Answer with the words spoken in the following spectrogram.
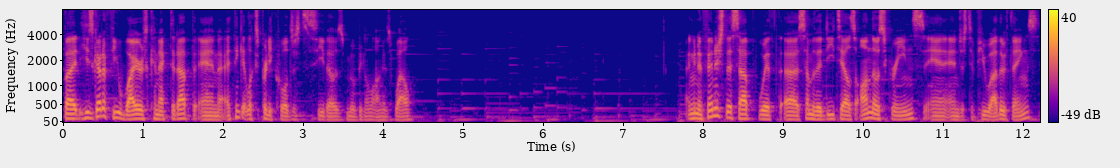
But he's got a few wires connected up, and I think it looks pretty cool just to see those moving along as well. I'm going to finish this up with uh, some of the details on those screens and, and just a few other things.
